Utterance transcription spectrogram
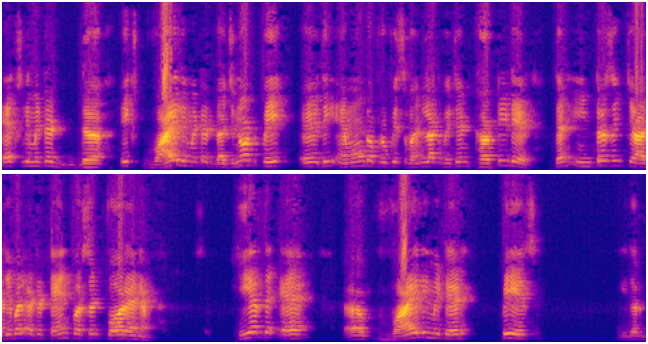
X Limited uh, if Y Limited does not pay uh, the amount of rupees 1 lakh within 30 days, then interest is chargeable at a 10% per annum. Here the Y limited page इधर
